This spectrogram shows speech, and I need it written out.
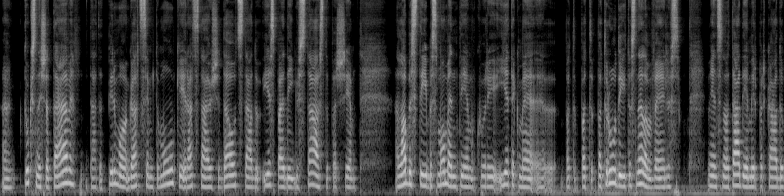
Tuksneša tēvi, tātad pirmo gadsimtu mūki, ir atstājuši daudz tādu iespaidīgu stāstu par šiem labestības momentiem, kuri ietekmē pat, pat, pat rūdītus nelabvēļus. Viens no tādiem ir par kādu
